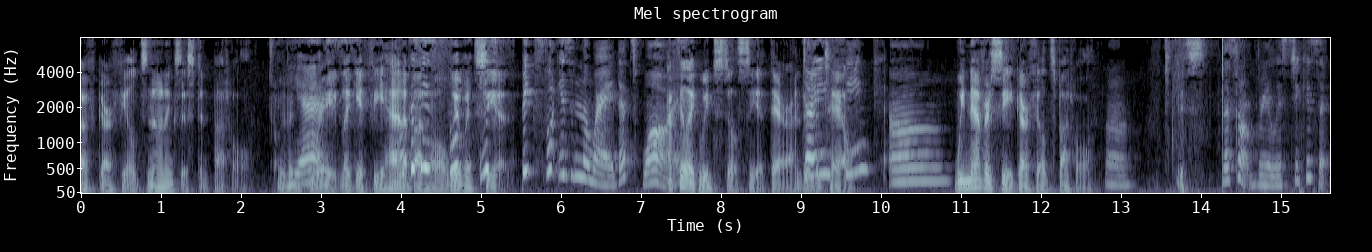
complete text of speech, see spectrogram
of Garfield's non-existent butthole. It would have been Yes. great. Like if he had Well, a 'cause his butthole, we would see it. Bigfoot is in the way. That's why. I feel like we'd still see it there under Don't the you tail. think? Um. We never see Garfield's butthole. oh, It's that's not realistic, is it?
